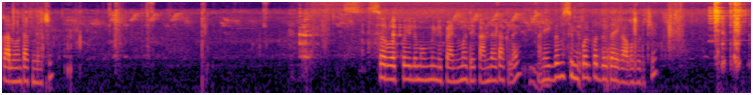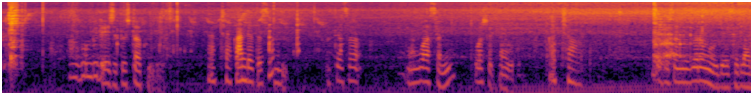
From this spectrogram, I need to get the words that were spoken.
कालवण टाकण्याची. सर्वात पहिलं मम्मीने पॅनमध्ये कांदा टाकलाय. आणि एकदम सिंपल पद्धत आहे गावाकडची. बोंबी द्यायच्यातच टाकून द्यायची. अच्छा कांद्यातच ना? त्याचा वासाने वाशत नाही होत. अच्छा. चांगलं गरम होऊ द्यायचं लाल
